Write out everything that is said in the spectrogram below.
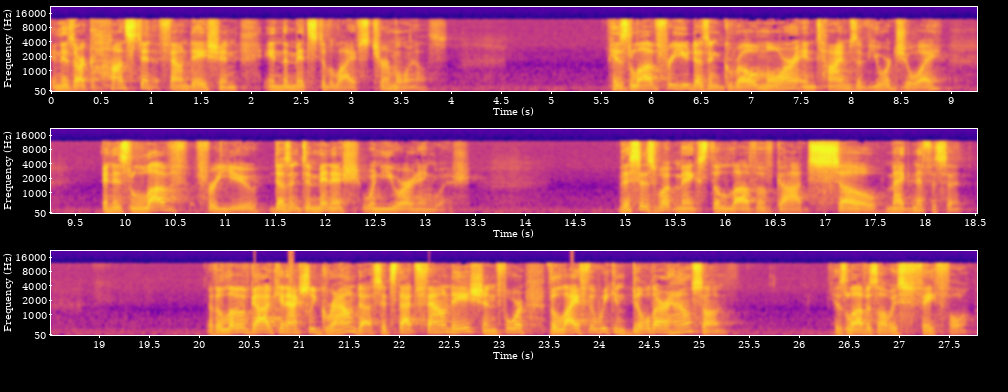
and is our constant foundation in the midst of life's turmoils. His love for you doesn't grow more in times of your joy, and his love for you doesn't diminish when you are in anguish. This is what makes the love of God so magnificent. The love of God can actually ground us. It's that foundation for the life that we can build our house on. His love is always faithful,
